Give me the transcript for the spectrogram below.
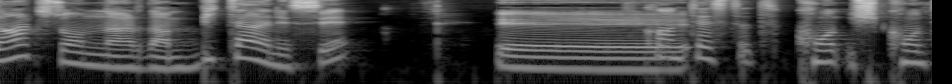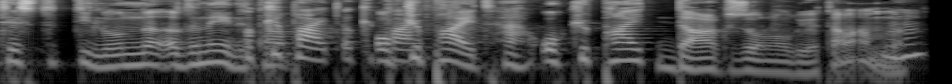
Dark Zone'lardan bir tanesi e, Contested. con- ş- contested değil onun adı neydi? Tam- Occupied. Occupied. Occupied. Ha, occupied Dark Zone oluyor tamam mı?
